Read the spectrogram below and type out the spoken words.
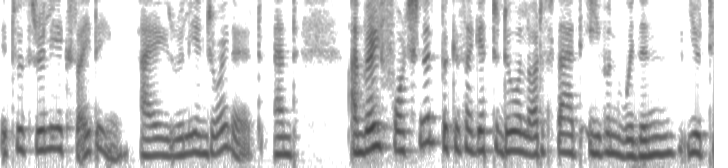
it was really exciting. I really enjoyed it. And I'm very fortunate because I get to do a lot of that even within UT.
